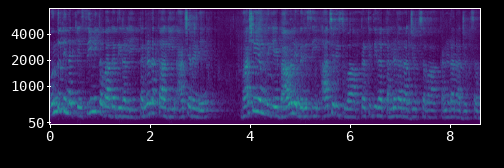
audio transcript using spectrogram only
ಒಂದು ದಿನಕ್ಕೆ ಸೀಮಿತವಾಗದಿರಲಿ ಕನ್ನಡಕ್ಕಾಗಿ ಆಚರಣೆ. ಭಾಷೆಯೊಂದಿಗೆ ಭಾವನೆ ಬೆರೆಸಿ ಆಚರಿಸುವ ಪ್ರತಿದಿನ ಕನ್ನಡ ರಾಜ್ಯೋತ್ಸವ ಕನ್ನಡ ರಾಜ್ಯೋತ್ಸವ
